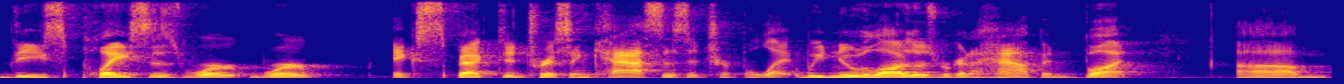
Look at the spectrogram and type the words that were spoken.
these places were were expected. Triston Casas at AAA, we knew a lot of those were going to happen, but um,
